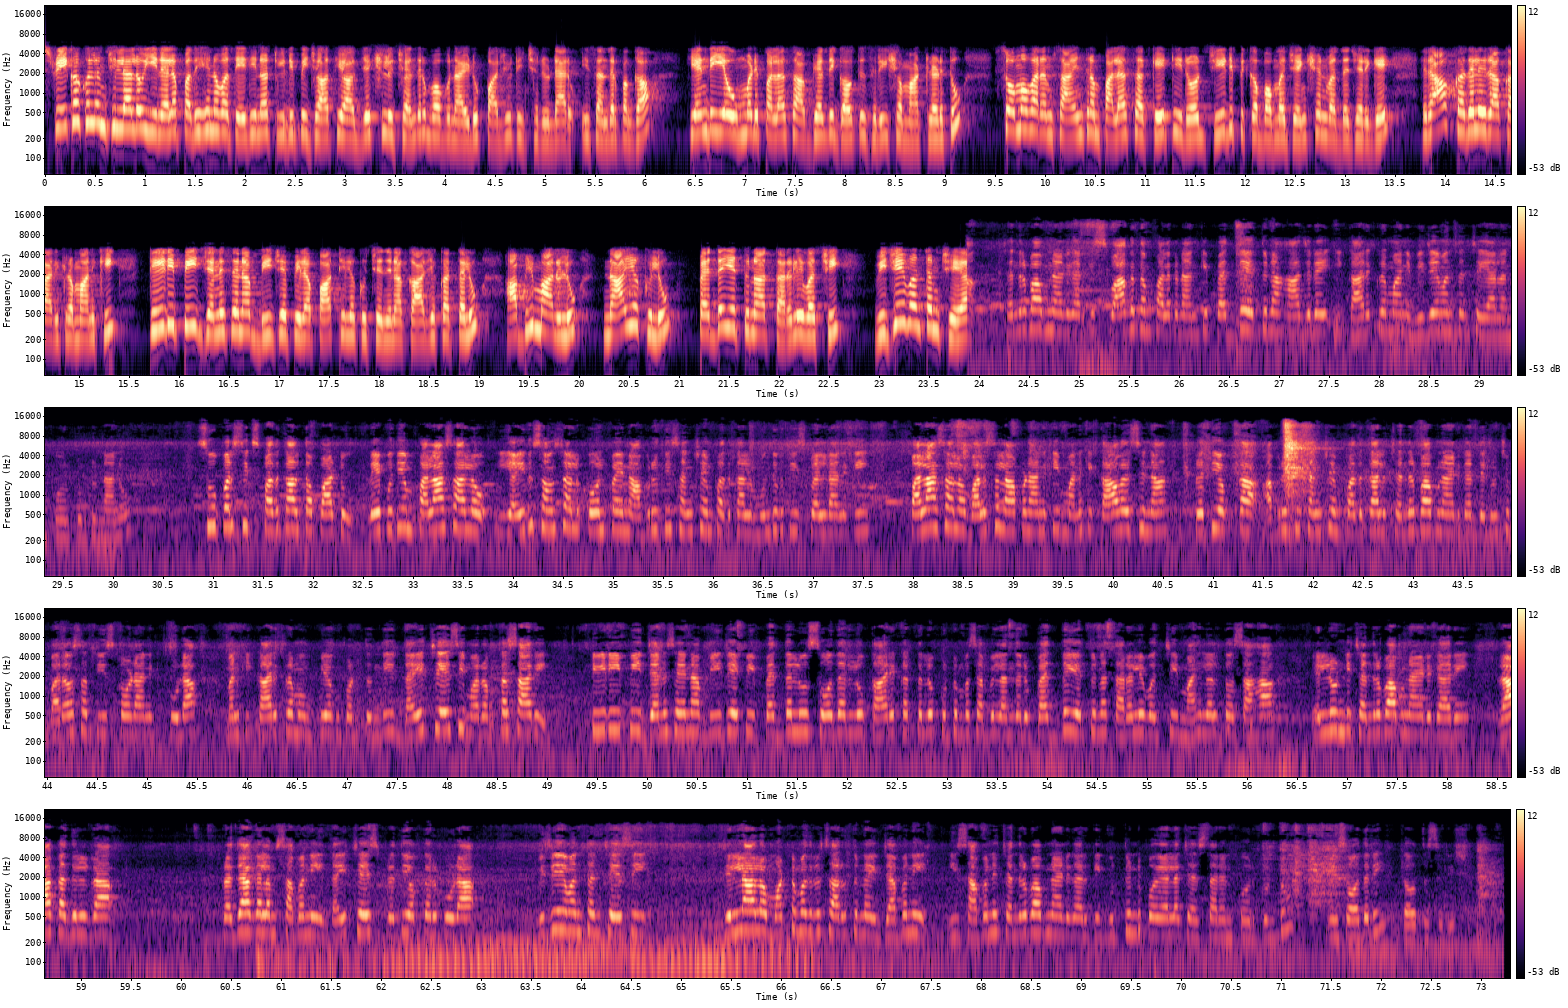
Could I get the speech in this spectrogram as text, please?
శ్రీకాకుళం జిల్లాలో ఈ నెల పదిహేనవ తేదీన టీడీపీ జాతీయ అధ్యక్షులు చంద్రబాబు నాయుడు పర్యటించనున్నారు. ఈ సందర్భంగా ఎన్డీఏ ఉమ్మడి పలాస అభ్యర్థి గౌతు శిరీష మాట్లాడుతూ సోమవారం సాయంత్రం పలాస కేటీ రోడ్ జీడిపిక బొమ్మ జంక్షన్ వద్ద జరిగే రా కదలిరా కార్యక్రమానికి టీడీపీ జనసేన బీజేపీల పార్టీలకు చెందిన కార్యకర్తలు అభిమానులు నాయకులు పెద్ద ఎత్తున తరలివచ్చి విజయవంతం చేయ చంద్రబాబు నాయుడు గారికి స్వాగతం పలకడానికి పెద్ద ఎత్తున హాజరై ఈ కార్యక్రమాన్ని విజయవంతం చేయాలని కోరుకుంటున్నాను. సూపర్ సిక్స్ పథకాలతో పాటు రేపు ఉదయం పలాసాలో ఈ ఐదు సంవత్సరాలు కోల్పోయిన అభివృద్ధి సంక్షేమ పథకాలను ముందుకు తీసుకెళ్ళడానికి పలాసాలో వలస లాపడానికి మనకి కావలసిన ప్రతి ఒక్క అభివృద్ధి సంక్షేమ పథకాలు చంద్రబాబు నాయుడు గారి దగ్గర నుంచి భరోసా తీసుకోవడానికి కూడా మనకి కార్యక్రమం ఉపయోగపడుతుంది. దయచేసి మరొక్కసారి టీడీపీ జనసేన బీజేపీ పెద్దలు సోదరులు కార్యకర్తలు కుటుంబ సభ్యులందరూ పెద్ద ఎత్తున తరలి వచ్చి మహిళలతో సహా ఎల్లుండి చంద్రబాబు నాయుడు గారి రా కదిలరా ప్రజాగలం సభని దయచేసి ప్రతి ఒక్కరు కూడా విజయవంతం చేసి జిల్లాలో మొట్టమొదటి సారుతున్న ఈ జబని ఈ సభని చంద్రబాబు నాయుడు గారికి గుర్తుండిపోయేలా చేస్తారని కోరుకుంటూ మీ సోదరి గౌత శిరీష్.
